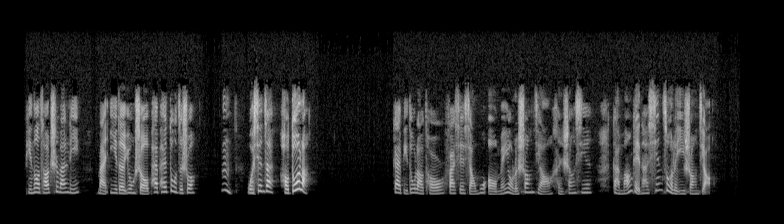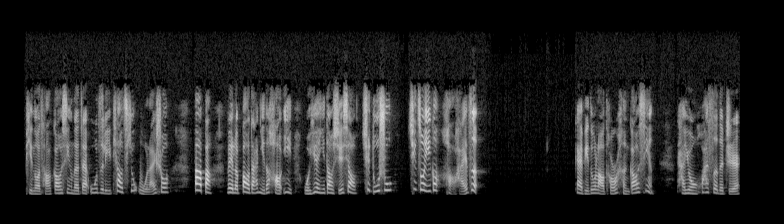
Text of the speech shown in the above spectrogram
匹诺曹吃完梨，满意的用手拍拍肚子说：“嗯，我现在好多了。”盖比都老头发现小木偶没有了双脚，很伤心，赶忙给他新做了一双脚。匹诺曹高兴的在屋子里跳起舞来说：“爸爸，为了报答你的好意，我愿意到学校去读书，去做一个好孩子。”盖比都老头很高兴。他用花色的纸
